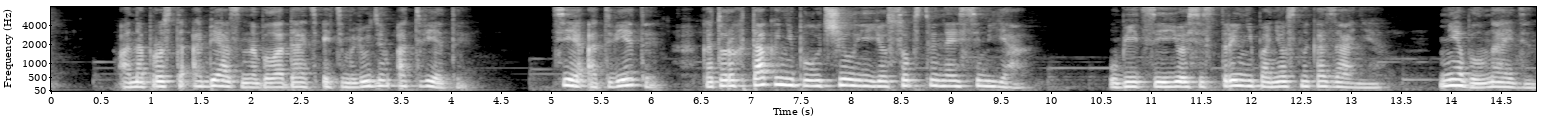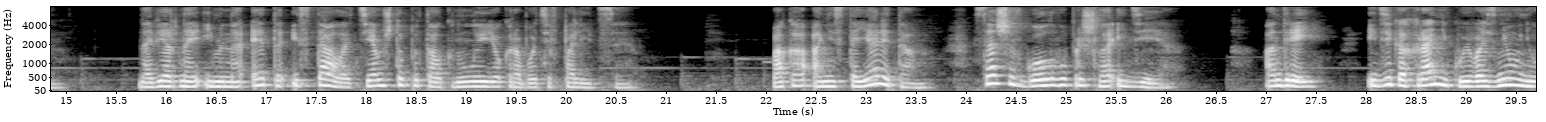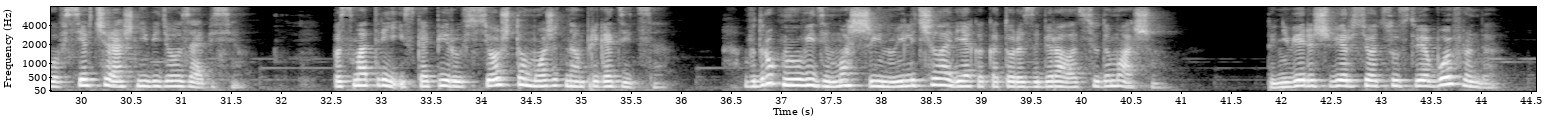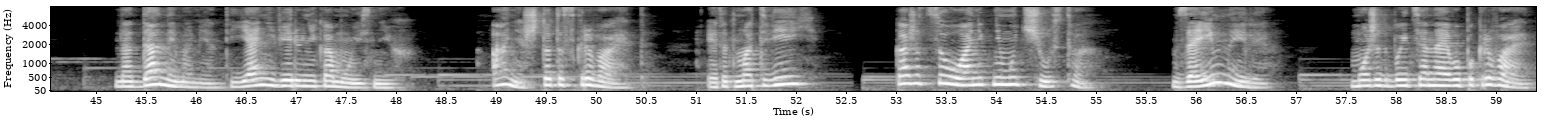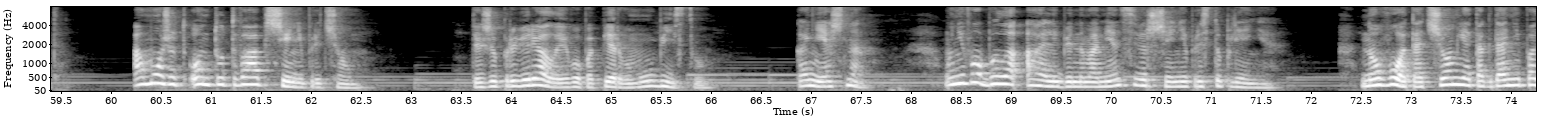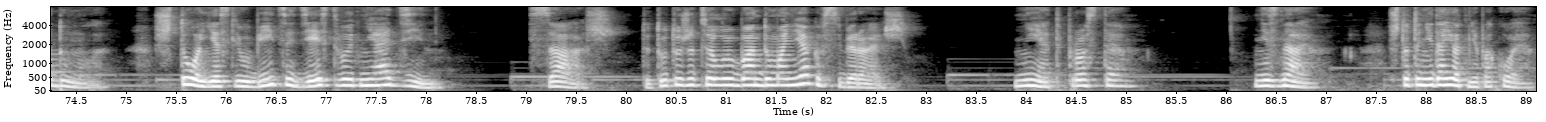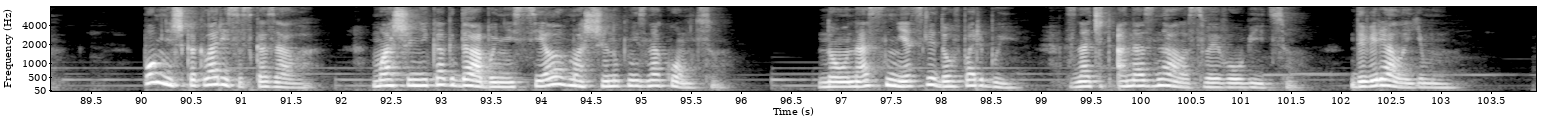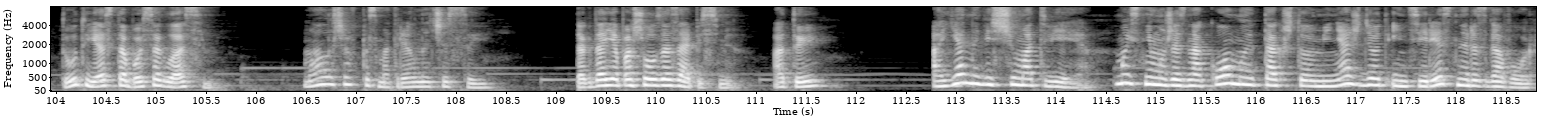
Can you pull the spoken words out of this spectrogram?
Она просто обязана была дать этим людям ответы. Те ответы, которых так и не получила ее собственная семья. Убийца ее сестры не понес наказания, не был найден. Наверное, именно это и стало тем, что подтолкнуло ее к работе в полиции. Пока они стояли там, Саше в голову пришла идея. «Андрей, иди к охраннику и возьми у него все вчерашние видеозаписи. Посмотри и скопируй все, что может нам пригодиться. Вдруг мы увидим машину или человека, который забирал отсюда Машу. Ты не веришь в версию отсутствия бойфренда? На данный момент я не верю никому из них. Аня что-то скрывает. Этот Матвей... Кажется, у Ани к нему чувства. Взаимные ли? Может быть, она его покрывает. А может, он тут вообще ни при чем. Ты же проверяла его по первому убийству. Конечно. У него было алиби на момент совершения преступления. Но вот о чем я тогда не подумала. Что, если убийца действует не один? Саш, ты тут уже целую банду маньяков собираешь? Нет, просто... Не знаю. Что-то не дает мне покоя. Помнишь, как Лариса сказала? Маша никогда бы не села в машину к незнакомцу. Но у нас нет следов борьбы. Значит, она знала своего убийцу. Доверяла ему. Тут я с тобой согласен. Малышев посмотрел на часы. Тогда я пошел за записями. А ты? А я навещу Матвея. Мы с ним уже знакомы, так что меня ждет интересный разговор.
